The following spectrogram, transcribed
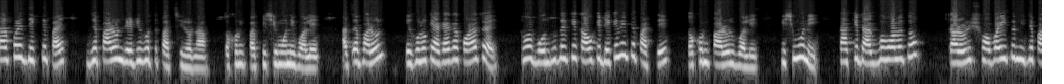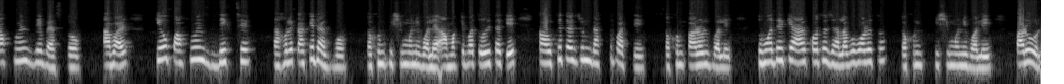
তারপরে দেখতে পায় যে পারুল রেডি হতে পারছিল না। তখন পিসিমণি বলে আচ্ছা পারুল এগুলোকে একা একা করা যায়? তোমার বন্ধুদেরকে কাউকে ডেকে নিতে পারতে? তখন পারুল বলে, পিসিমণি, কাকে ডাকবো বলো তো? কারণ সবাই তো নিজে পারফরমেন্স নিয়ে ব্যস্ত। আবার কেউ পারফরমেন্স দেখছে, তাহলে কাকে ডাকবো? তখন পিসিমণি বলে, আমাকে বা তরিতাকে কাউকে তো একজন ডাকতে পারতে। তখন পারুল বলে, তোমাদেরকে আর কত জ্বালাবো বলো তো? তখন পিসিমণি বলে, পারুল,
